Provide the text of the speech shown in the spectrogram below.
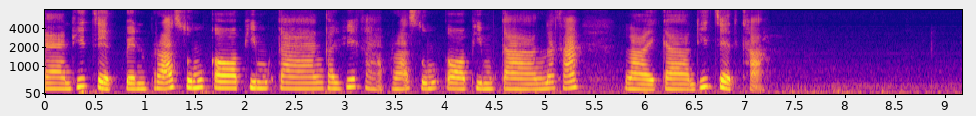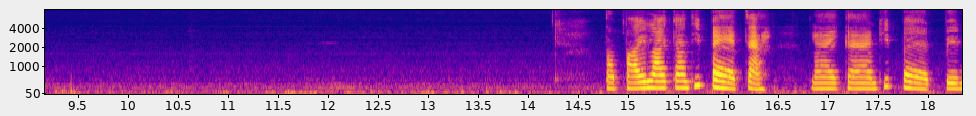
การที่ 7 เป็นพระซุ้มกอพิมพ์กลางค่ะพี่ค่ะ พระซุ้มกอพิมพ์กลางนะคะ รายการที่ 7 ค่ะต่อไปรายการที่ 8จ้ะ รายการที่ 8 เป็น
